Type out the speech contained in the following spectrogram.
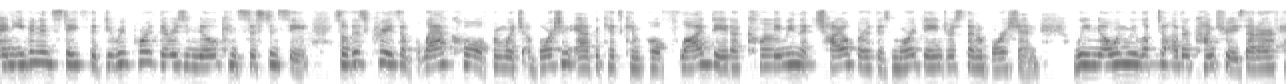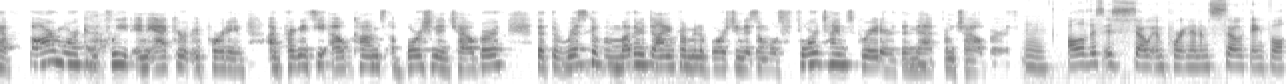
and even in states that do report there is no consistency. So this creates a black hole from which abortion advocates can pull flawed data claiming that childbirth is more dangerous than abortion. We know when we look to other countries that are have far more complete and accurate reporting on pregnancy outcomes abortion and childbirth that the risk of a mother dying from an abortion is almost four times greater than that from childbirth. Mm. all of this is so important and i'm so thankful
